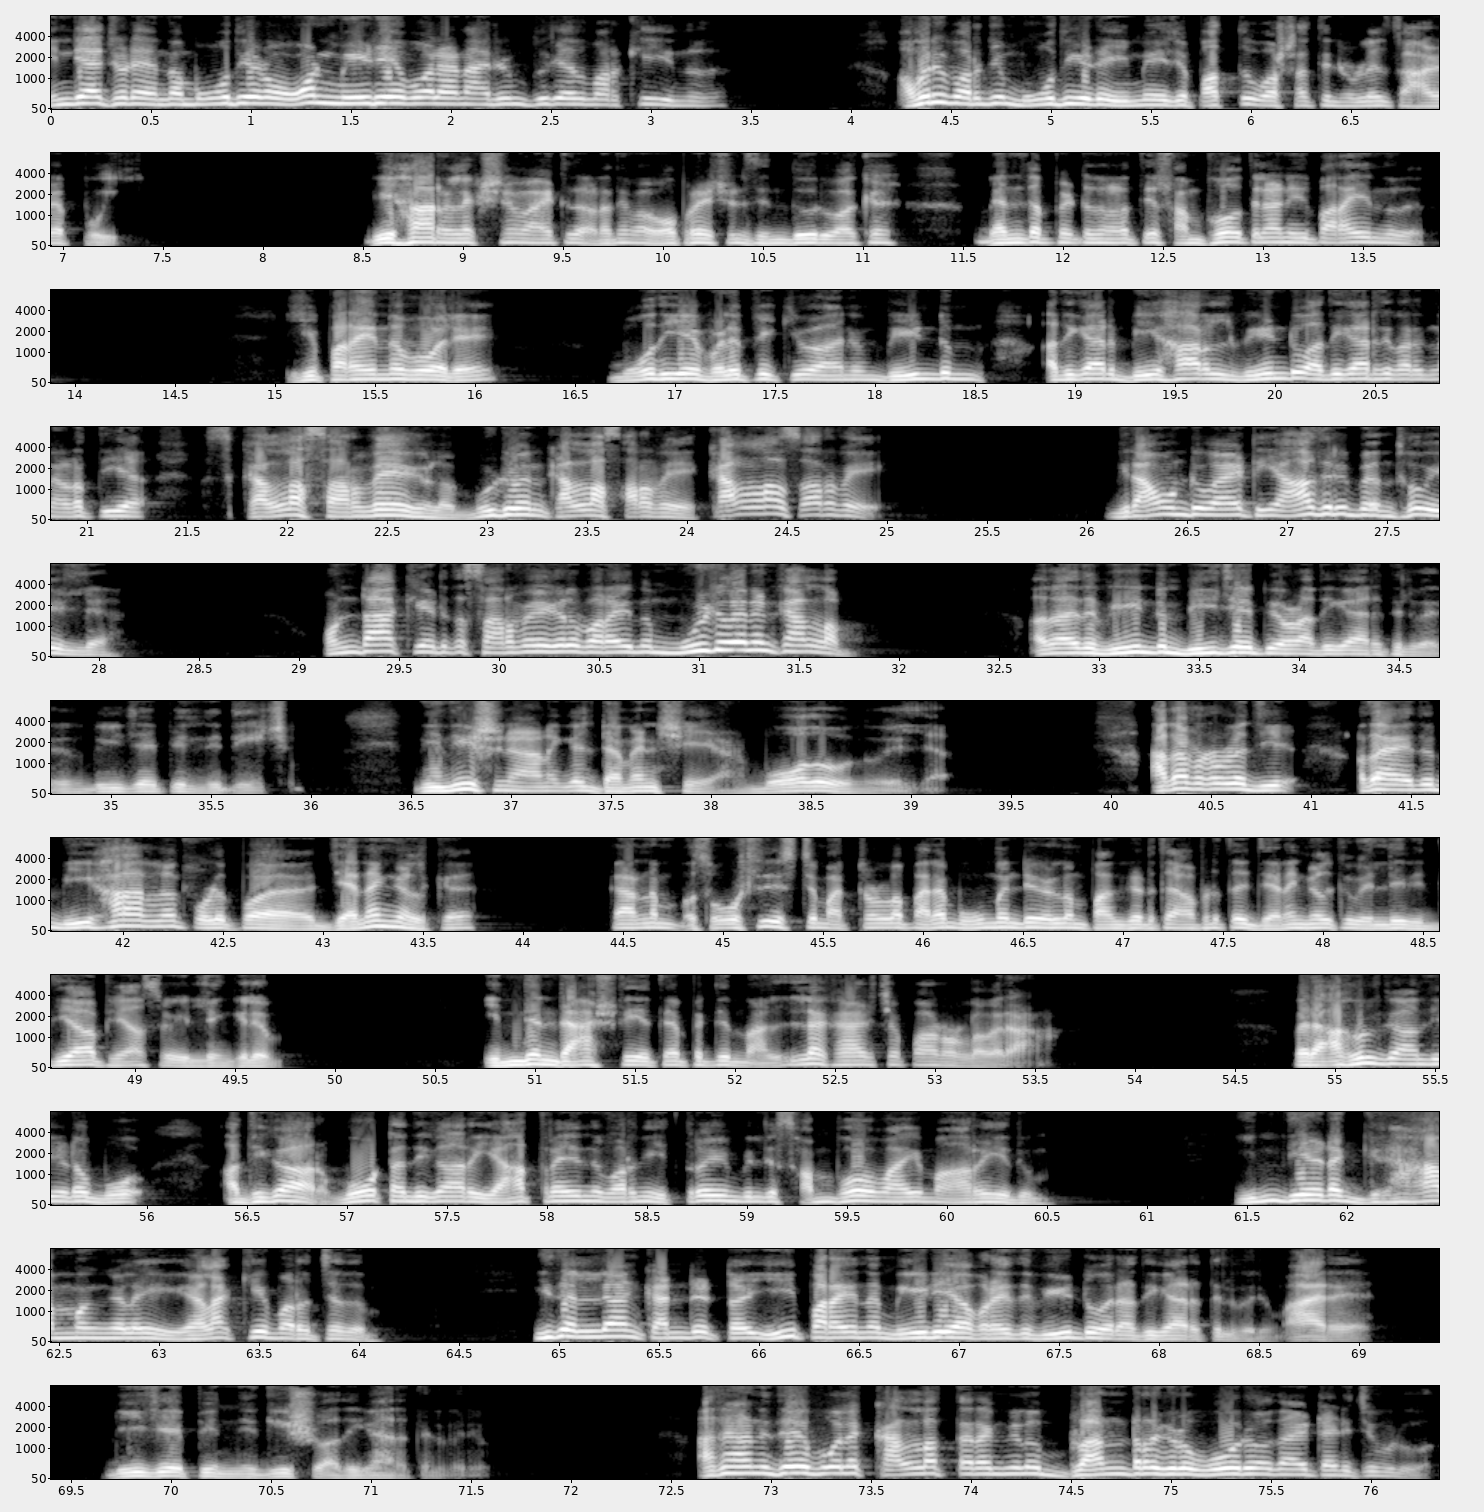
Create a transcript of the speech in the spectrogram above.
India today എന്ന മോദിയുടെ on media പോലെയാണ് അരുൺ പുരി അത് വർക്ക് ചെയ്യുന്നത്. അവർ പറഞ്ഞു മോദിയുടെ ഇമേജ് പത്ത് വർഷത്തിനുള്ളിൽ താഴെ പോയി. ബീഹാർ ഇലക്ഷനുമായിട്ട് നടന്ന ഓപ്പറേഷൻ സിന്ദൂരുമൊക്കെ ബന്ധപ്പെട്ട് നടത്തിയ സംഭവത്തിലാണ് ഇത് പറയുന്നത്. ഈ പറയുന്ന പോലെ മോദിയെ വെളുപ്പിക്കുവാനും വീണ്ടും അധികാര ബീഹാറിൽ വീണ്ടും അധികാരത്തിൽ പറഞ്ഞ് നടത്തിയ കള്ള സർവേകൾ മുഴുവൻ കള്ള സർവേ കള്ള സർവേ. ഗ്രൗണ്ടുമായിട്ട് യാതൊരു ബന്ധവും ഇല്ല ഉണ്ടാക്കിയെടുത്ത സർവേകൾ പറയുന്ന മുഴുവനും കള്ളം. അതായത് വീണ്ടും ബി ജെ പിയോട് അധികാരത്തിൽ വരുന്നു. ബി ജെ പി നിതീഷും. നിതീഷിനാണെങ്കിൽ ഡെമൻഷ്യയാണ്. ബോധമൊന്നുമില്ല. അതവിടെയുള്ള ജി അതായത് ബീഹാറിലെ പൊളിപ്പ ജനങ്ങൾക്ക് കാരണം സോഷ്യലിസ്റ്റ് മറ്റുള്ള പല മൂവ്മെന്റുകളിലും പങ്കെടുത്ത് അവിടുത്തെ ജനങ്ങൾക്ക് വലിയ വിദ്യാഭ്യാസം ഇല്ലെങ്കിലും ഇന്ത്യൻ രാഷ്ട്രീയത്തെപ്പറ്റി നല്ല കാഴ്ചപ്പാടുള്ളവരാണ്. ഇപ്പം രാഹുൽ ഗാന്ധിയുടെ അധികാർ വോട്ട് അധികാർ യാത്രയെന്ന് പറഞ്ഞ് ഇത്രയും വലിയ സംഭവമായി മാറിയതും ഇന്ത്യയുടെ ഗ്രാമങ്ങളെ ഇളക്കി മറിച്ചതും ഇതെല്ലാം കണ്ടിട്ട് ഈ പറയുന്ന മീഡിയ പറയുന്നത് വീണ്ടും ഒരു അധികാരത്തിൽ വരും. ആര്? ബി ജെ പി നിതീഷും അധികാരത്തിൽ വരും. അതാണ് ഇതേപോലെ കള്ളത്തരങ്ങളും ബ്ലണ്ടറുകളും ഓരോന്നായിട്ട് അടിച്ചു വിടുക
